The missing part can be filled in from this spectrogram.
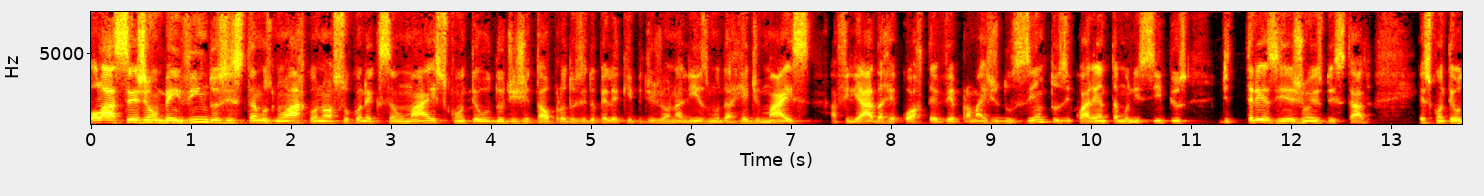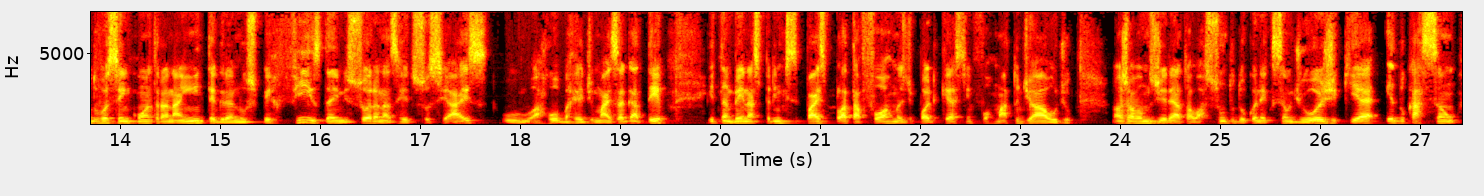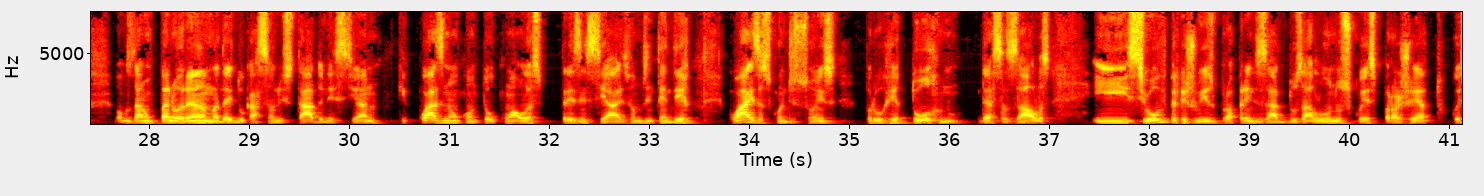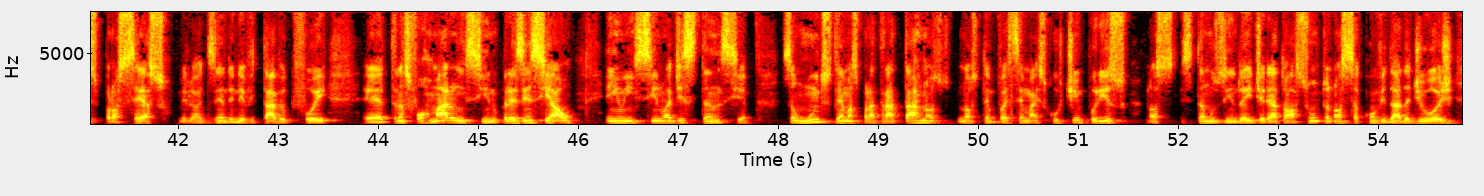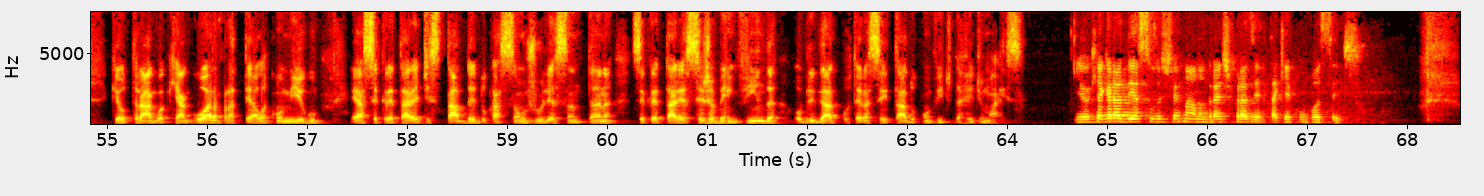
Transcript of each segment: Olá, sejam bem-vindos. Estamos no ar com o nosso Conexão Mais, conteúdo digital produzido pela equipe de jornalismo da Rede Mais, afiliada à Record TV para mais de 240 municípios de 13 regiões do estado. Esse conteúdo você encontra na íntegra nos perfis da emissora nas redes sociais, o arroba Rede Mais HD, e também nas principais plataformas de podcast em formato de áudio. Nós já vamos direto ao assunto do Conexão de hoje, que é educação. Vamos dar um panorama da educação no Estado nesse ano, que quase não contou com aulas presenciais. Vamos entender quais as condições para o retorno dessas aulas e se houve prejuízo para o aprendizado dos alunos com esse projeto, com esse processo, melhor dizendo, inevitável, que foi é, transformar o ensino presencial em um ensino à distância. São muitos temas para tratar, nosso, nosso tempo vai ser mais curtinho, por isso nós estamos indo aí direto ao assunto. Nossa convidada de hoje, que eu trago aqui agora para a tela comigo, é a secretária de Estado da Educação, Júlia Santana. Secretária, seja bem-vinda. Obrigado por ter aceitado o convite da Rede Mais. Eu que agradeço, Luiz Fernando. Um grande prazer estar aqui com vocês.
